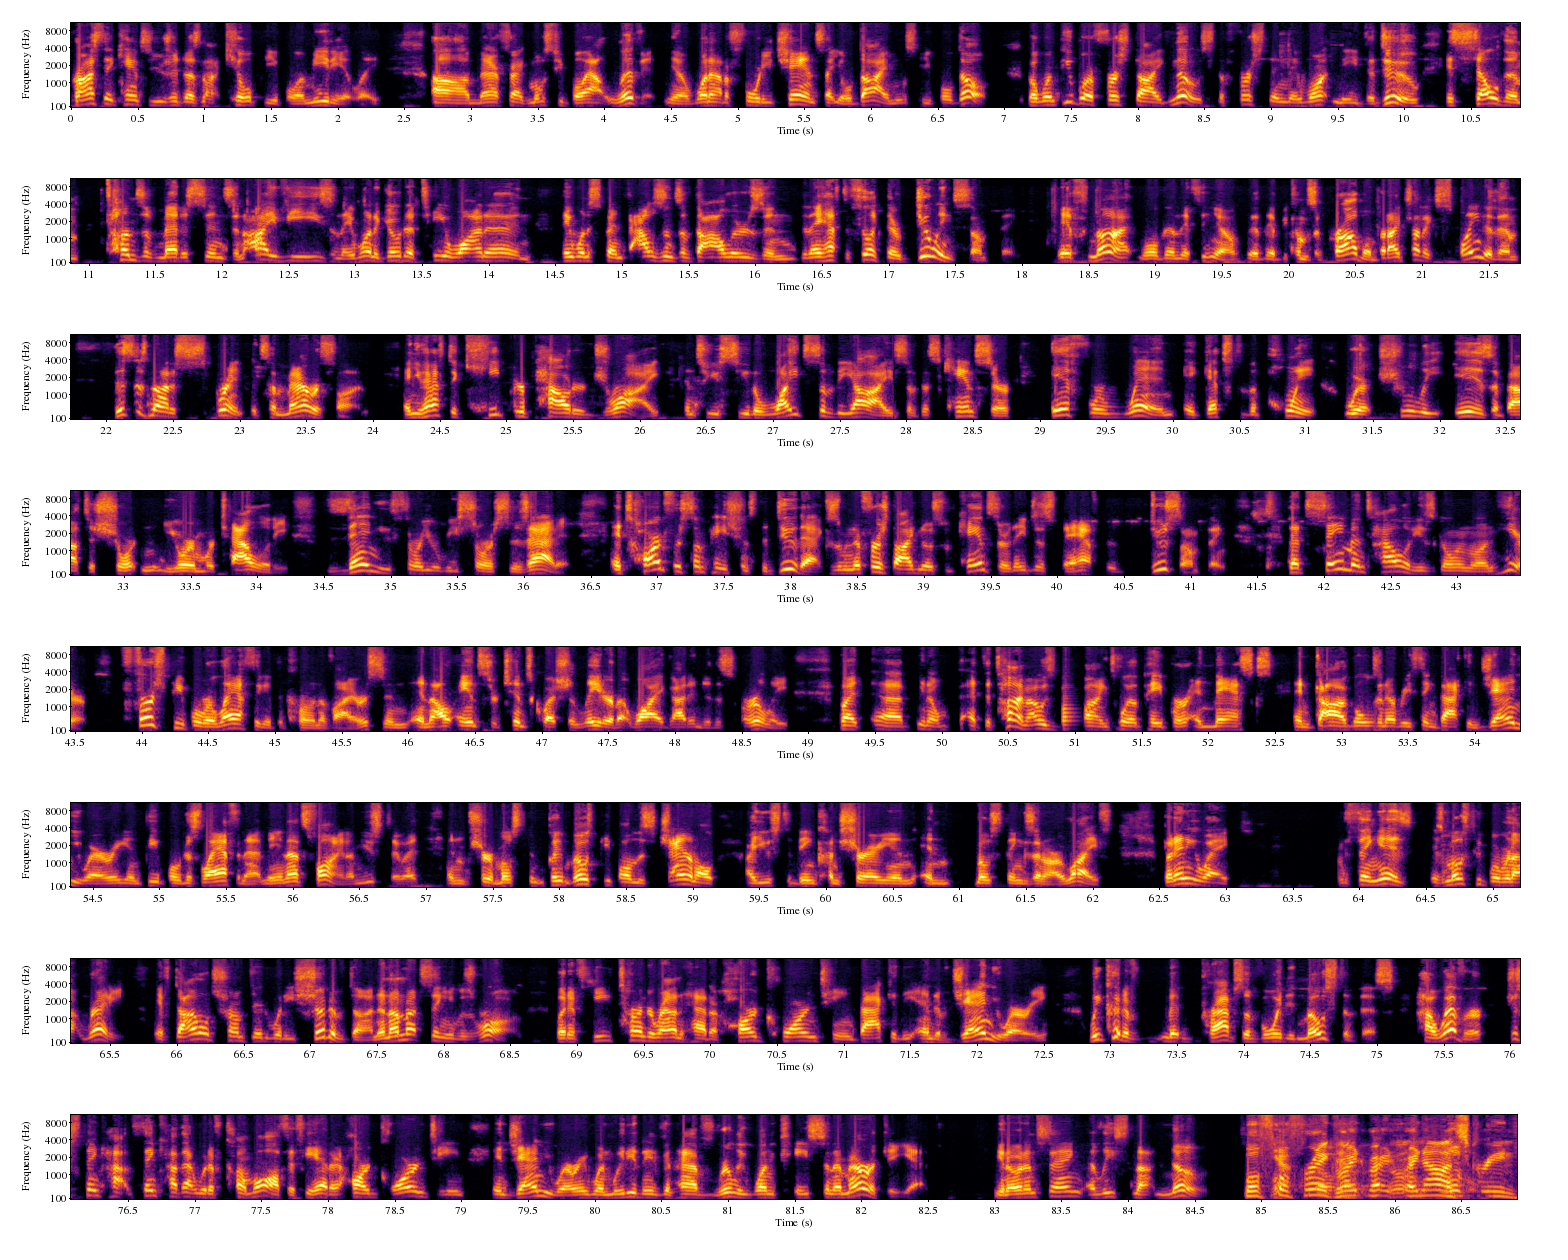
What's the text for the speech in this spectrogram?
Prostate cancer usually does not kill people immediately. Uh, matter of fact, most people outlive it. You know, one out of forty chance that you'll die. Most people don't. But when people are first diagnosed, the first thing they want me to do is sell them tons of medicines and IVs, and they want to go to Tijuana and they want to spend thousands of dollars, and they have to feel like they're doing something. If not, well, then they, you know, it becomes a problem. But I try to explain to them this is not a sprint, it's a marathon. And you have to keep your powder dry until you see the whites of the eyes of this cancer if or when it gets to the point where it truly is about to shorten your mortality. Then you throw your resources at it. It's hard for some patients to do that because when they're first diagnosed with cancer, they just they have to do something. That same mentality is going on here. First, people were laughing at the coronavirus, and, and I'll answer Tim's question later about why I got into this early. But uh, you know, at the time, I was buying toilet paper and masks and goggles and everything back in January, and people were just laughing at me, and that's fine. I'm used to it, and I'm sure most most people on this channel are used to being contrarian in most things in our life. But anyway, the thing is, is most people were not ready. If Donald Trump did what he should have done, and I'm not saying he was wrong, but if he turned around and had a hard quarantine back at the end of January, we could have perhaps avoided most of this. However, just think how think how that would have come off if he had a hard quarantine in January when we didn't even have really one case in America yet. You know what I'm saying? At least not known. Well, yeah, Phranq, right, right, right now on screen.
